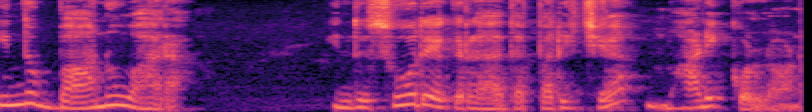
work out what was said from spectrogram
ಇಂದು ಭಾನುವಾರ ಇಂದು ಸೂರ್ಯಗ್ರಹದ ಪರಿಚಯ ಮಾಡಿಕೊಳ್ಳೋಣ.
